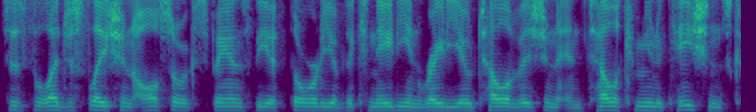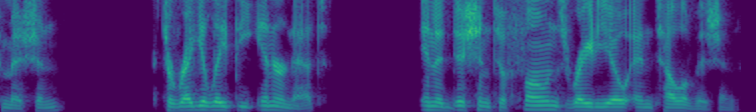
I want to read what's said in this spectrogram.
Since the legislation also expands the authority of the Canadian Radio, Television, and Telecommunications Commission to regulate the Internet, in addition to phones, radio, and television.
